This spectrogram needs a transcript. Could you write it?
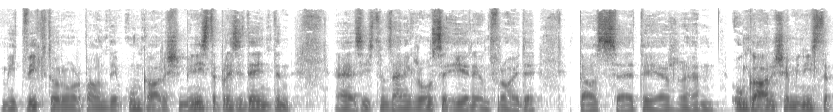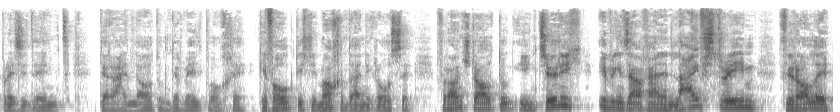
mit Viktor Orban, dem ungarischen Ministerpräsidenten. Äh, es ist uns eine große Ehre und Freude, dass äh, der ähm, ungarische Ministerpräsident der Einladung der Weltwoche gefolgt ist. Wir machen da eine große Veranstaltung in Zürich, übrigens auch einen Livestream für alle,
